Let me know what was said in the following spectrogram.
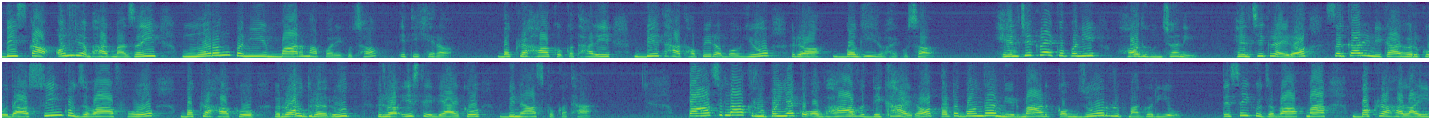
देशका अन्य भागमा झै मोरङ पनि मारमा परेको छ यतिखेर। बक्राहको कथाले बेथा थपेर बग्यो र बगिरहेको छ। हेलचेक्राईको पनि हद हुन्छ नि। हेलचेक्राई र सरकारी निकायहरूको उदासीनको जवाफ हो बक्राहको रौद्र रूप र यसले ल्याएको विनाशको कथा। पाँच लाख रुपैयाँको अभाव देखाएर तटबन्ध निर्माण कमजोर रूपमा गरियो। त्यसैको जवाफमा बक्राहालाई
